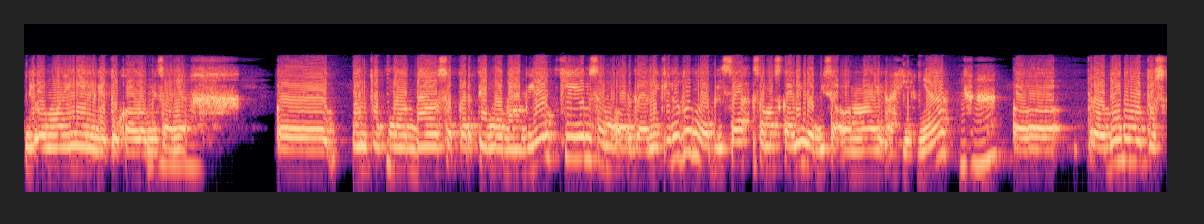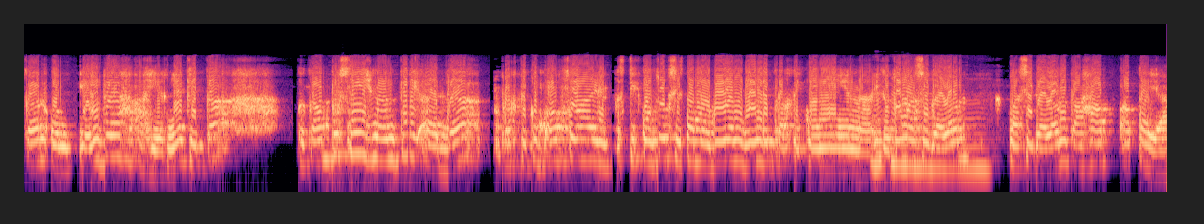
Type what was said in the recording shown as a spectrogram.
di onlinein gitu. Kalau misalnya eh, untuk modul seperti modul biokim sama organik itu tuh nggak bisa sama sekali nggak bisa online. Akhirnya Mm-mm. eh, Prodi memutuskan ya udah akhirnya kita ke kampus nih nanti ada praktikum offline untuk sisa modul yang belum dipraktikumin. Nah itu tuh masih dalam masih dalam tahap apa ya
